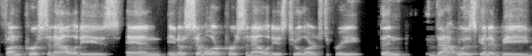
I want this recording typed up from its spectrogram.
fun personalities, and you know, similar personalities to a large degree, then that was going to be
